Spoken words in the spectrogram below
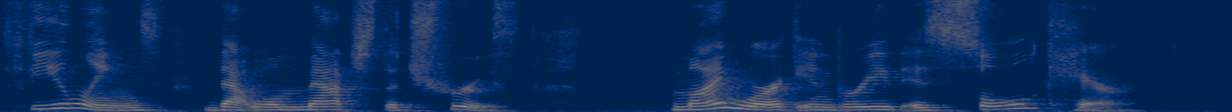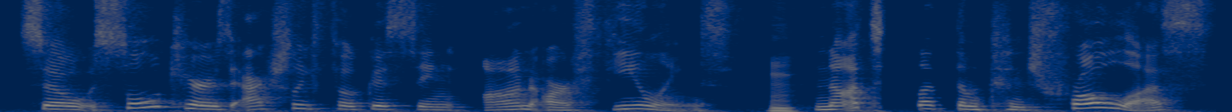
feelings that will match the truth my work in Breathe is soul care. So, soul care is actually focusing on our feelings, hmm. not to let them control us,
